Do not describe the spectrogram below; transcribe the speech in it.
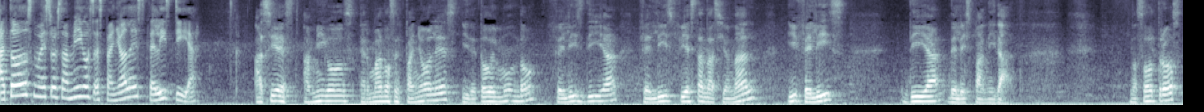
A todos nuestros amigos españoles, feliz día. Así es, amigos, hermanos españoles y de todo el mundo, feliz día, feliz fiesta nacional y feliz día de la hispanidad. Nosotros,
